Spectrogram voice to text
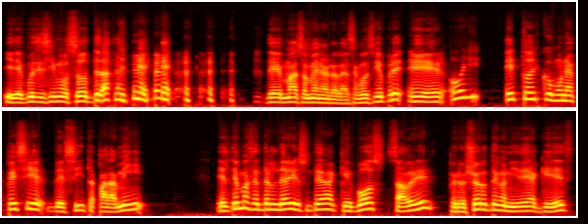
y después hicimos otra. de más o menos lo que hacemos siempre. Eh, hoy esto es como una especie de cita para mí. El tema central de hoy es un tema que vos sabés, pero yo no tengo ni idea qué es.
